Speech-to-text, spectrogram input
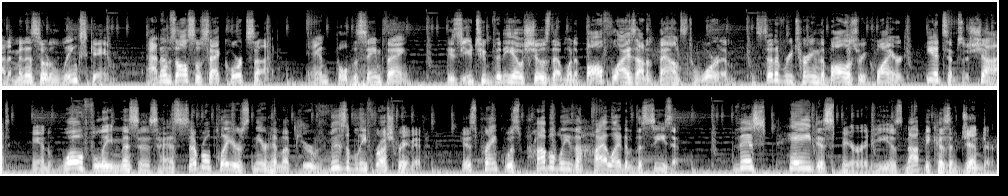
at a Minnesota Lynx game, Adams also sat courtside and pulled the same thing. His YouTube video shows that when a ball flies out of bounds toward him, instead of returning the ball as required, he attempts a shot and woefully misses as several players near him appear visibly frustrated. His prank was probably the highlight of the season. This pay disparity is not because of gender,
